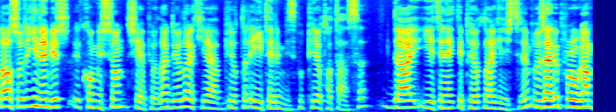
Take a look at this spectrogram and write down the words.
Daha sonra yine bir e, komisyon şey yapıyorlar. Diyorlar ki ya pilotları eğitelim biz. Bu pilot hatası. Daha yetenekli pilotlar geliştirelim. Özel bir program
